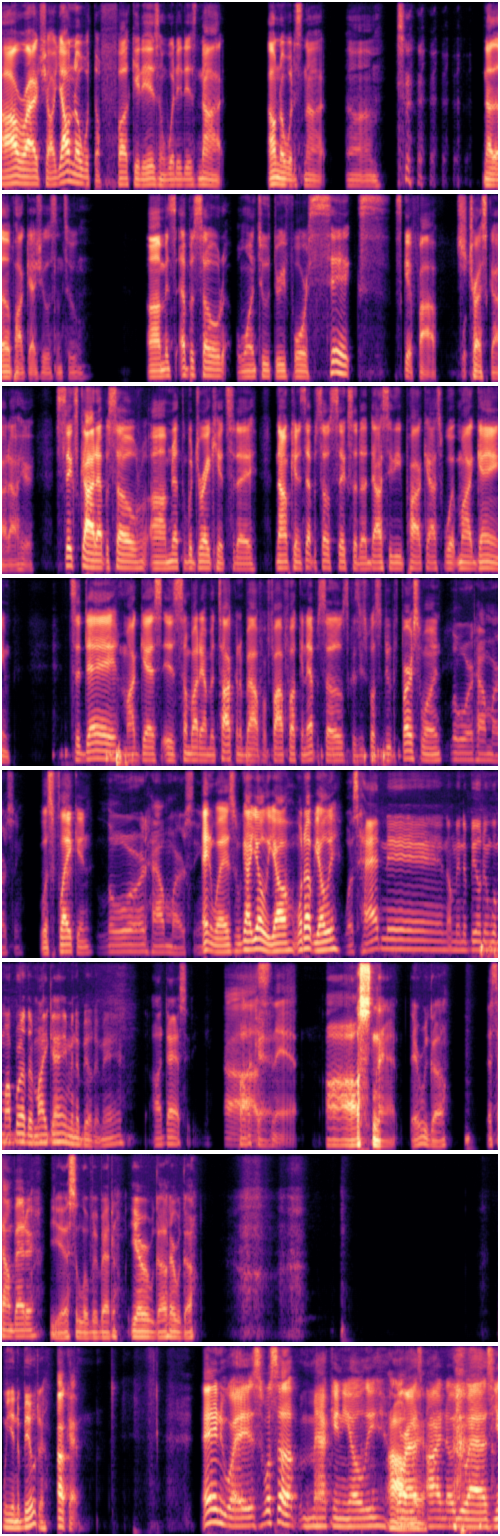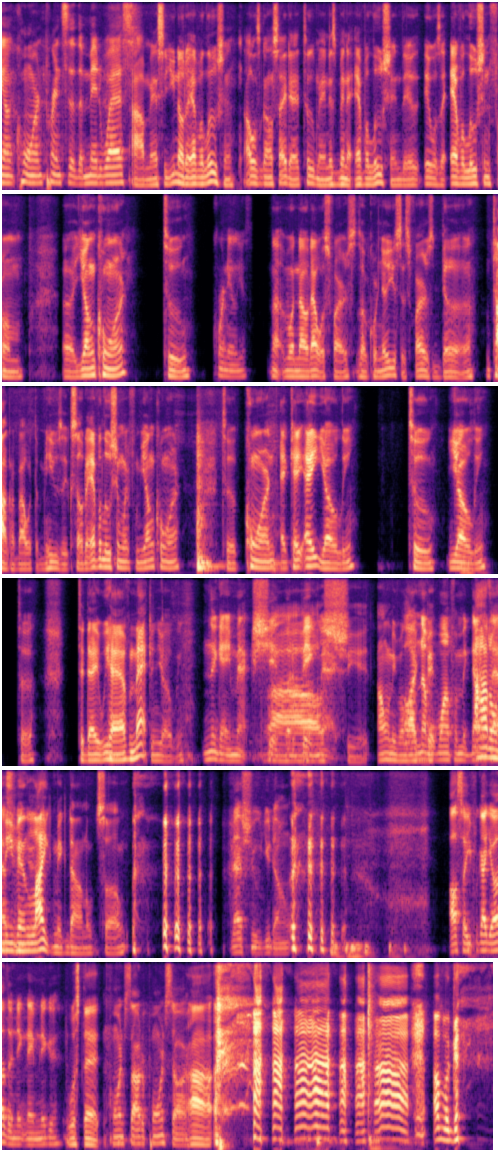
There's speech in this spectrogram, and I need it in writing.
All right, y'all. Y'all know what the fuck it is and what it is not. I don't know what it's not. Um, not the other podcast you listen to. Um, it's episode one, two, three, four, six. Skip five. It's Trust God out here. Six God episode. Um, nothing but Drake hits today. Now I'm kidding. It's episode six of the Audacity podcast with Mike Game. Today, my guest is somebody I've been talking about for five fucking episodes because he's supposed to do the first one. Lord have mercy. Was flaking. Lord have mercy. Anyways, we got Yolie, y'all. What up, Yolie? What's happening? I'm in the building with my brother Mike Game in the building, man. Audacity. Ah, Podcast. snap. Oh snap! There we go. That sound better? Yeah, it's a little bit better. Yeah, there we go. There we go. We in the building. Okay. Anyways, what's up, Mackin Yolie? Aw, or as man. I know you as Young Corn, Prince of the Midwest. Ah man, so you know the evolution. I was gonna say that too, man. It's been an evolution. There, it was an evolution from uh, young corn to Cornelius. No, well, no, that was first. So Cornelius is first. Duh. I'm talking about with the music. So the evolution went from Young Corn to Corn, aka Yolie, to Yolie, to today we have Mackin Yolie. Nigga ain't Mac shit, but a Big Oh, Mac. Shit, I don't even Oh, like. number Big- one from McDonald's. I don't even nigga. like McDonald's. So. That's true, you don't. Also, you forgot your other nickname, nigga. What's that? Corn star to porn star. Uh, I forgot.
